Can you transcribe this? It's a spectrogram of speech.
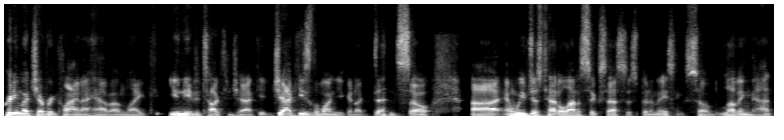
pretty much every client I have, I'm like, you need to talk to Jackie. Jackie's the one you get. So, uh, and we've just had a lot of success. It's been amazing. So, loving that.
